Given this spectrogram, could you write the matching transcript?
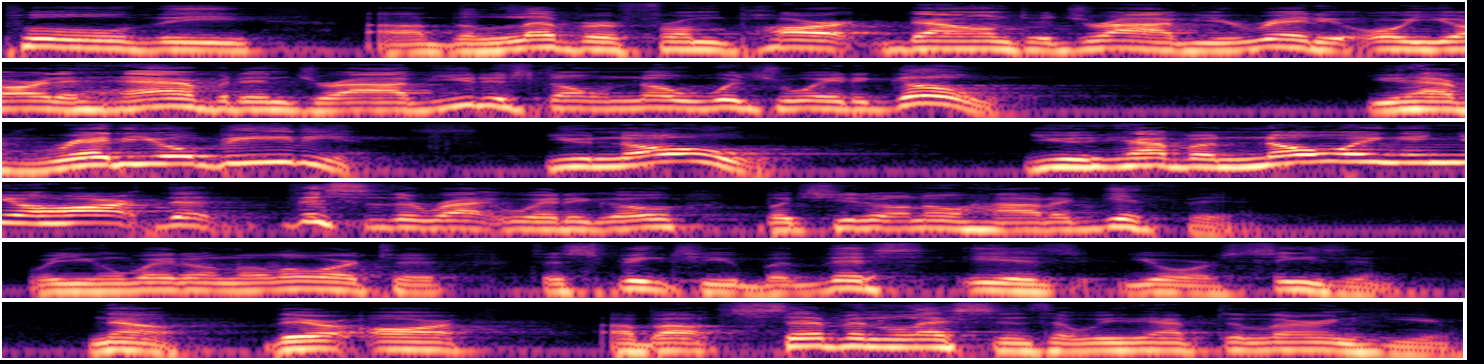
pull the uh, the lever from park down to drive. You're ready, or you already have it in drive. You just don't know which way to go. You have ready obedience. You know, you have a knowing in your heart that this is the right way to go, but you don't know how to get there. Well, you can wait on the Lord to to speak to you, but this is your season. Now, there are about seven lessons that we have to learn here.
